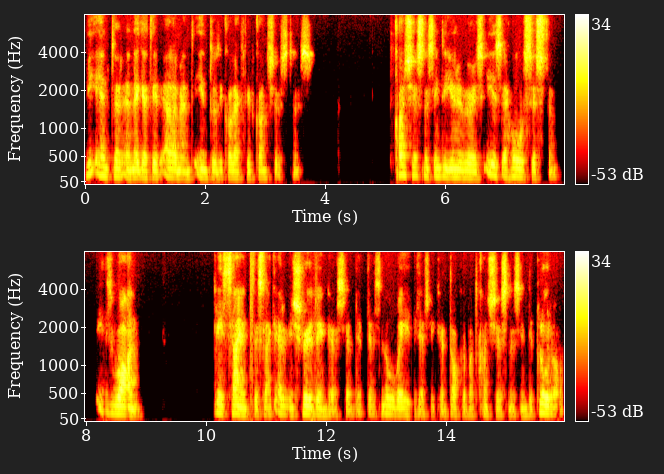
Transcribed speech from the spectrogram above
we enter a negative element into the collective consciousness. Consciousness in the universe is a whole system, is one. Great scientists like Erwin Schrödinger said that there's no way that we can talk about consciousness in the plural.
